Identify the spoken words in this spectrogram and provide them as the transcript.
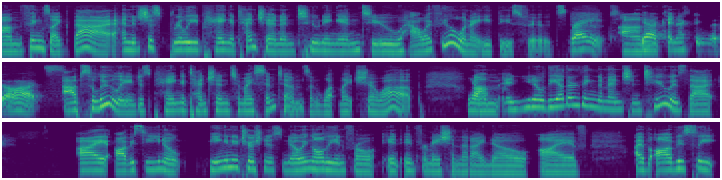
um, things like that. And it's just really paying attention and tuning into how I feel when I eat these foods. Right. Um, yeah, connecting the dots. Absolutely. And just paying attention to my symptoms and what might show up. Yeah. Um, and, you know, the other thing to mention too is that I obviously, you know, being a nutritionist, knowing all the info in, information that I know, I've I've obviously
